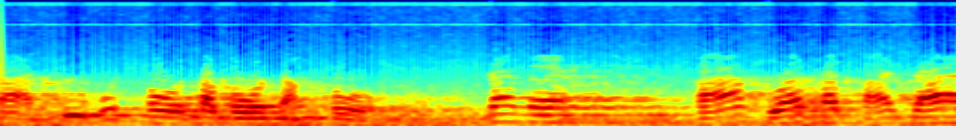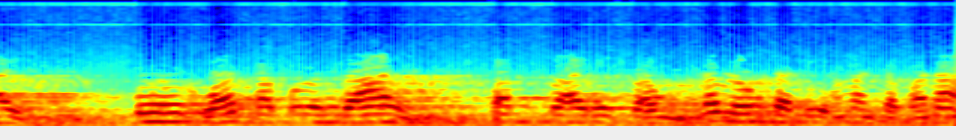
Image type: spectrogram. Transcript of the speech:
การคือพุทโธธรมโมสังโฆนั่นแหละขาขวาทับขาซ้ายมือขวาทับมือซ้ายทำกายให้ตรงแล้วลงสติให้มันสัมพนา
